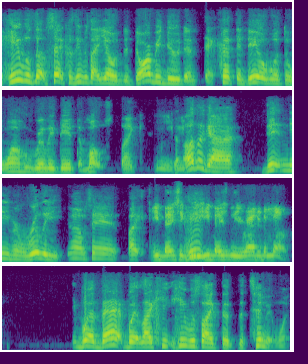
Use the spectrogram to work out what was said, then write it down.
he was upset because he was like, yo, the Darby dude that, that cut the deal was the one who really did the most. Like Mhm. the other guy didn't even really, you know what I'm saying? Like he basically he- he basically ratted him out well that, but like he he was like the, the timid one.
